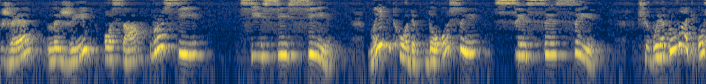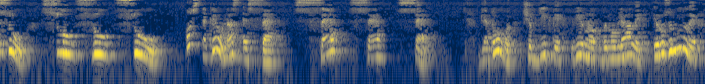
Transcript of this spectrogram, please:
Вже лежить оса в росі. Сі-сі-сі. Ми підходимо до оси. Си-си-си. Щоб урятувати осу. Су-су-су. Ось таке у нас есе. Се, се, се. Для того, щоб дітки вірно вимовляли і розуміли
